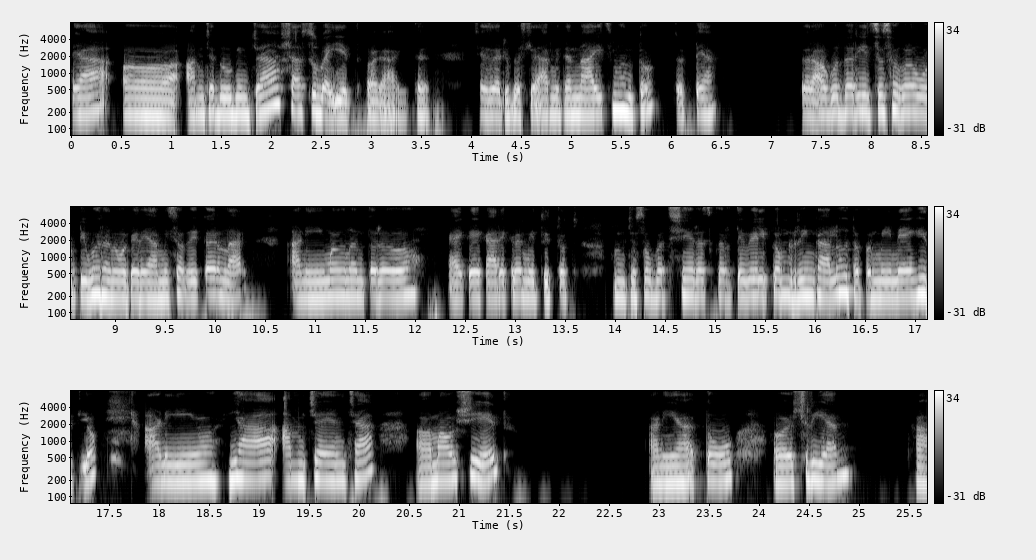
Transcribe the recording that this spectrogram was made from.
त्या आमच्या दोघींच्या सासूबाई आहेत. बघा इथं शेजारी बसल्या. आम्ही त्यांना आईच म्हणतो तर त्या. तर अगोदर हिचं सगळं ओटी भरण वगैरे आम्ही सगळे करणार. आणि मग नंतर काय काय कार्यक्रम येते तो तुमच्यासोबत शेअरच करते वेलकम ड्रिंक आलं होतं पण मी नाही घेतलं. आणि ह्या आमच्या यांच्या मावशी आहेत. आणि हा तो श्रियान. हा.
